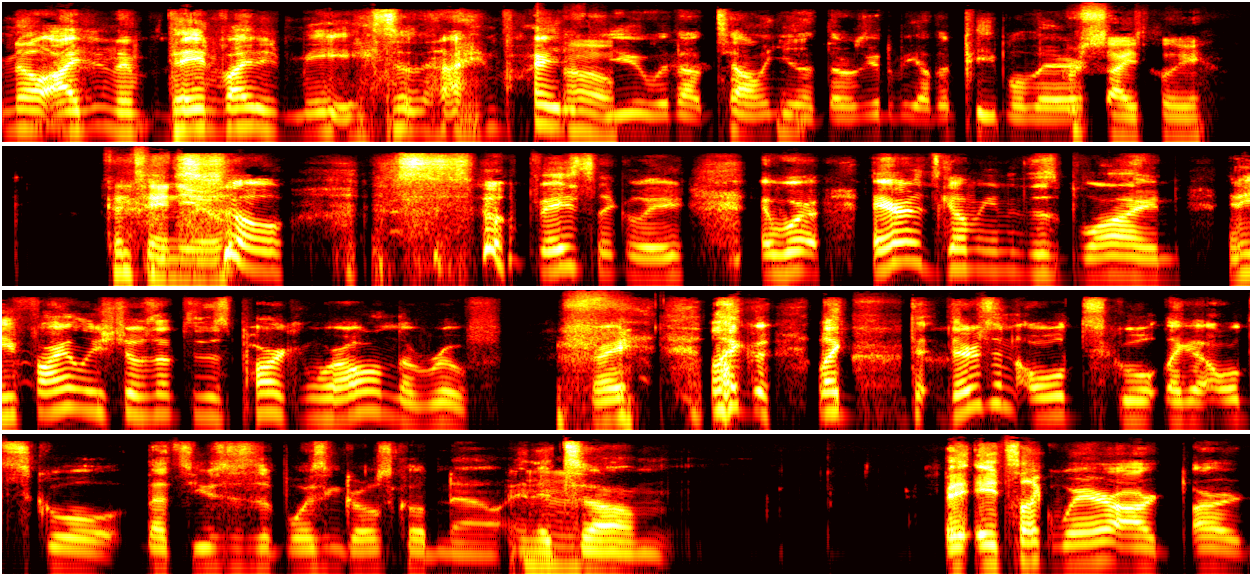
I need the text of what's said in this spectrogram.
no, I didn't. They invited me, so then I invited Oh. you without telling you that there was going to be other people there. Precisely. Continue. So, so basically, and we're Aaron's coming into this blind, and he finally shows up to this park, and we're all on the roof, right? like, like th- there's an old school, like an old school that's used as a boys and girls club now, and it's um, it's like where our our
